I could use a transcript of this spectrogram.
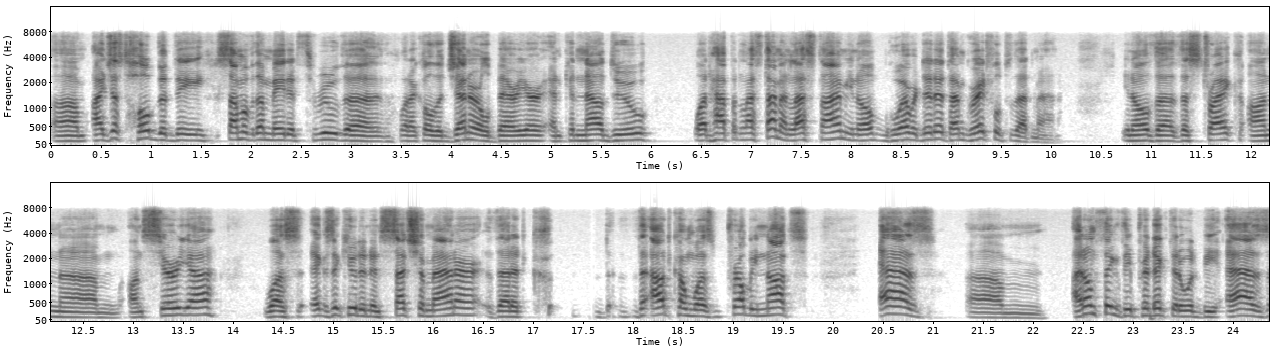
um, I just hope that they some of them made it through the what I call the general barrier and can now do what happened last time. And last time, you know, whoever did it, I'm grateful to that man. You know, the the strike on um, on Syria was executed in such a manner that it the outcome was probably not as um, I don't think they predicted it would be as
